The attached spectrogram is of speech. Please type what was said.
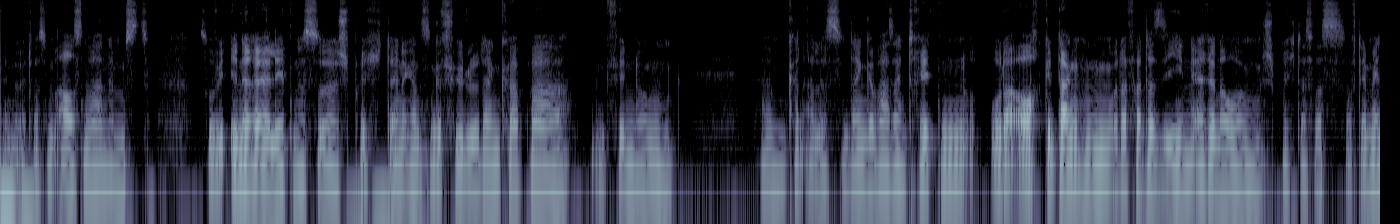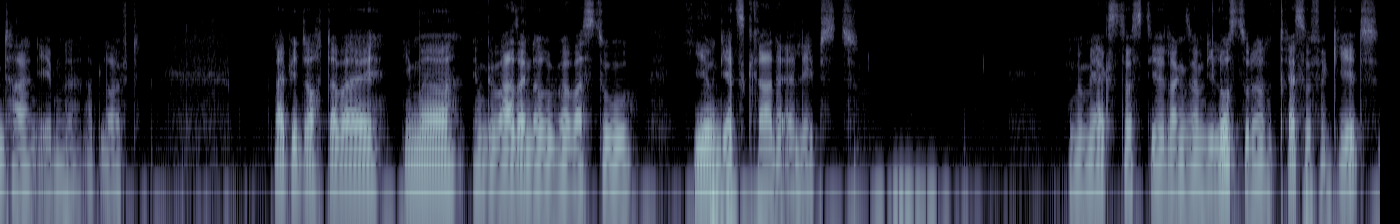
wenn du etwas im Außen wahrnimmst, sowie innere Erlebnisse, sprich deine ganzen Gefühle, dein Körper, Empfindungen, ähm, kann alles in dein Gewahrsein treten oder auch Gedanken oder Fantasien, Erinnerungen, sprich das, was auf der mentalen Ebene abläuft. Bleib jedoch dabei immer im Gewahrsein darüber, was du hier und jetzt gerade erlebst. Wenn du merkst, dass dir langsam die Lust oder Interesse vergeht,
